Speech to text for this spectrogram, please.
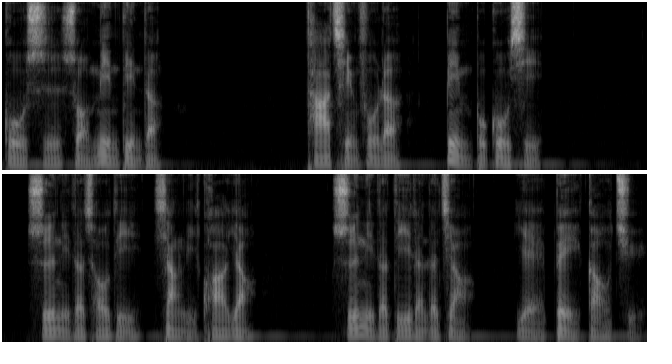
古时所命定的。他倾覆了，并不顾惜，使你的仇敌向你夸耀，使你的敌人的脚也被高举。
